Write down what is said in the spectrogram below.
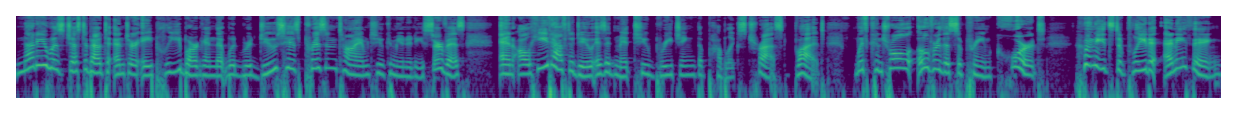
Nutty was just about to enter a plea bargain that would reduce his prison time to community service and all he'd have to do is admit to breaching the public's trust. But with control over the Supreme Court, who needs to plead anything?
